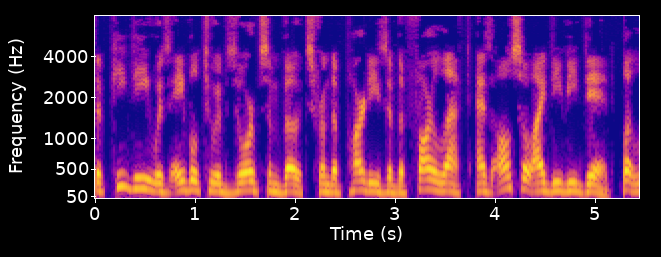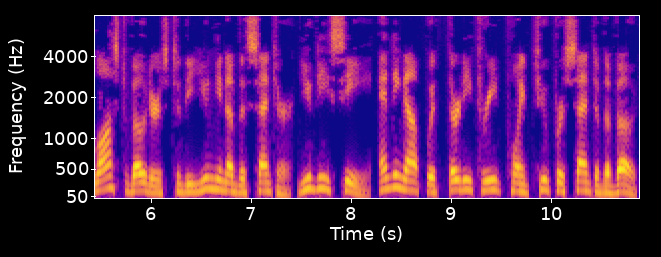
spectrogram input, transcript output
The PD was able to absorb some votes from the parties of the far left, as also IDV did, but lost voters to the Union of the Center UDC, ending up with 33.2% of the vote,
